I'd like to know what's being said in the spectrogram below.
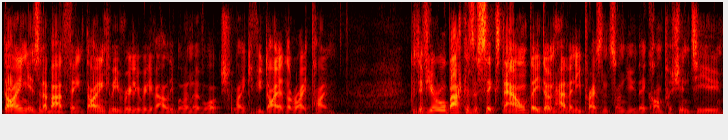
dying isn't a bad thing. Dying can be really, really valuable in Overwatch, like, if you die at the right time. Because if you're all back as a 6 now, they don't have any presence on you. They can't push into you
